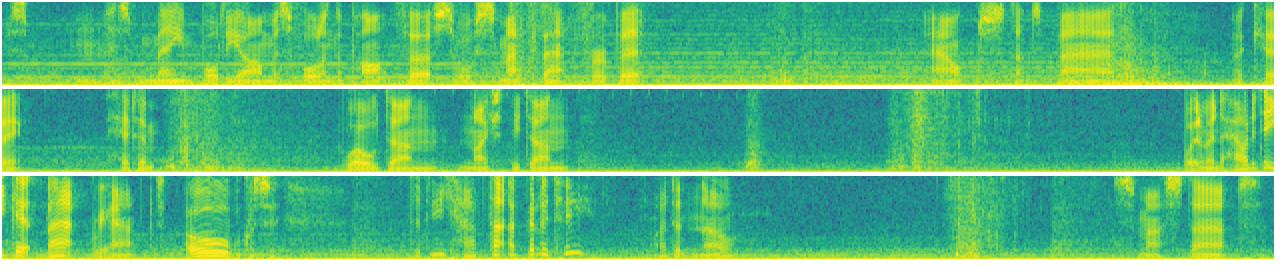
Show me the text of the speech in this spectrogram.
His, mm, his main body armor's falling apart first, so we'll smack that for a bit. Ouch, that's bad. Okay, hit him. Well done, nicely done. Wait a minute, how did he get that react? Oh, because... Did he have that ability? I didn't know. Smash that.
